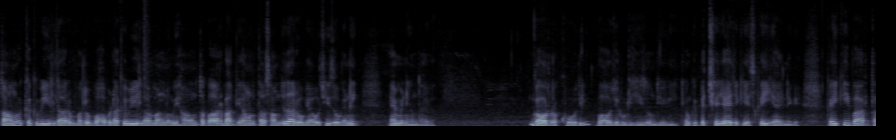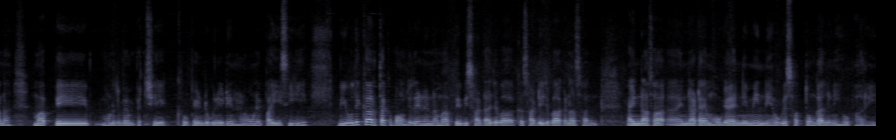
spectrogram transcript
ਤਾਂ ਉਹਨੂੰ ਇੱਕ ਕਬੀਲਦਾਰ, ਮਤਲਬ ਬਹੁਤ ਵੱਡਾ ਕਬੀਲਦਾਰ ਮੰਨ ਲਓ ਵੀ ਹਾਂ, ਹੁਣ ਤਾਂ ਬਾਹਰ ਭੱਗ ਗਿਆ, ਹੁਣ ਤਾਂ ਸਮਝਦਾਰ ਹੋ ਗਿਆ, ਉਹ ਚੀਜ਼ ਹੋ ਗਿਆ ਨਹੀਂ, ਐਵੇਂ ਨਹੀਂ ਹੁੰਦਾ ਹੈਗਾ। ਗੌਰ ਰੱਖੋ ਉਹਦੀ, ਬਹੁਤ ਜ਼ਰੂਰੀ ਚੀਜ਼ ਹੁੰਦੀ ਹੈਗੀ, ਕਿਉਂਕਿ ਪਿੱਛੇ ਜਿਹੇ ਜਿਹੇ ਕੇਸ ਕਈ ਆਏ ਨੇਗੇ। ਕਈ ਕਈ ਵਾਰ ਤਾਂ ਨਾ ਮਾਪੇ, ਹੁਣ ਜਿਵੇਂ ਪਿੱਛੇ ਇੱਕ ਪਿੰਡੂ ਕਮੇਟੀ ਨੇ ਨਾ, ਉਹਨੇ ਪਾਈ ਸੀਗੀ ਵੀ ਉਹਦੇ ਘਰ ਤੱਕ ਪਹੁੰਚਦੇ ਨੇ ਨਾ ਮਾਪੇ ਵੀ ਸਾਡਾ ਜਵਾਕ, ਸਾਡੇ ਜਵਾਕ ਨਾਲ ਸਾ, ਇੰਨਾ ਸਾ, ਇੰਨਾ ਟਾਈਮ ਹੋ ਗਿਆ, ਇੰਨੇ ਮਹੀਨੇ ਹੋ ਗਏ ਸਾਤੋਂ ਗੱਲ ਨਹੀਂ ਹੋ ਪਾ ਰਹੀ।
